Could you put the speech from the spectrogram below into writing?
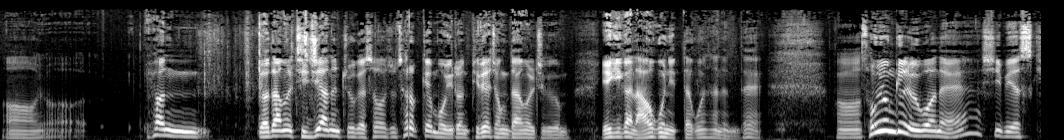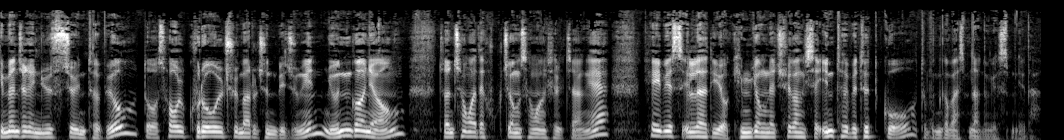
어현 여당을 지지하는 쪽에서 좀 새롭게 뭐 이런 비례 정당을 지금 얘기가 나오곤 있다고 하는데 어, 송영길 의원의 CBS 김현정의 뉴스쇼 인터뷰, 또 서울 구로울 출마를 준비 중인 윤건영 전 청와대 국정상황실장의 KBS 일라디오 김경래 최강시사 인터뷰 듣고 두 분과 말씀 나누겠습니다.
